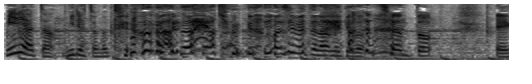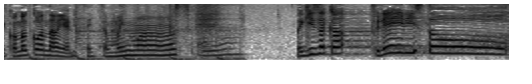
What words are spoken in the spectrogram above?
ミリアちゃんミリアちゃんだって。初めてなんだけど。ちゃんと、えーこのコーナーをやりたいと思います。乃木坂プレイリスト。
